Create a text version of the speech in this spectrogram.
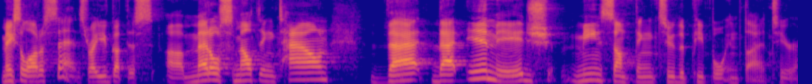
makes a lot of sense, right? You've got this uh, metal smelting town. That, that image means something to the people in Thyatira.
